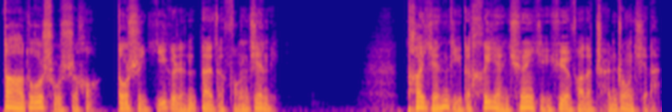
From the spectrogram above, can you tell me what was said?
大多数时候都是一个人待在房间里。他眼底的黑眼圈也越发的沉重起来。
